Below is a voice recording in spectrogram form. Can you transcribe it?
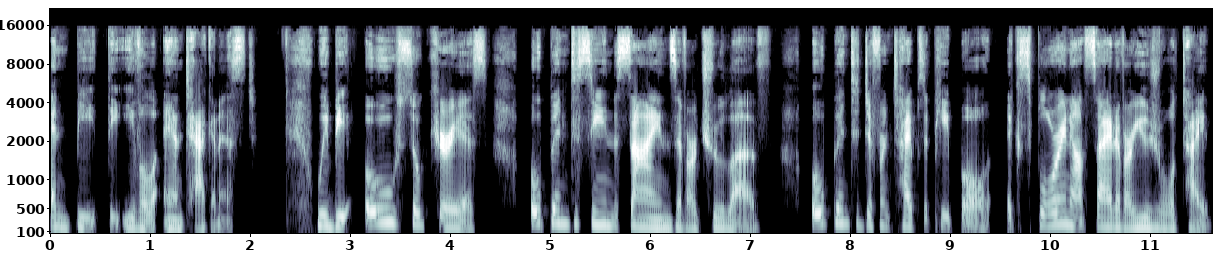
and beat the evil antagonist. We'd be oh so curious, open to seeing the signs of our true love open to different types of people, exploring outside of our usual type.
